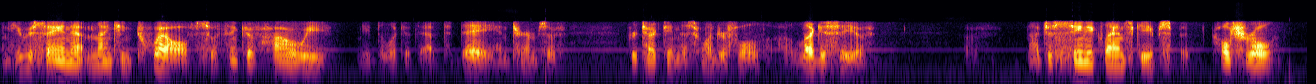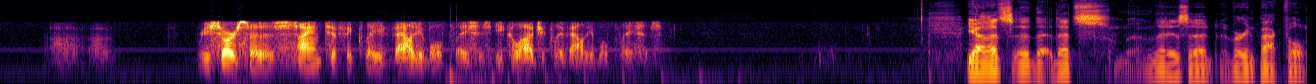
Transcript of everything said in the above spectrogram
And he was saying that in 1912, so think of how we need to look at that today in terms of protecting this wonderful uh, legacy of, of, not just scenic landscapes, but cultural uh, uh, resources, scientifically valuable places, ecologically valuable places. Yeah, that's uh, th- that's that is a very impactful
